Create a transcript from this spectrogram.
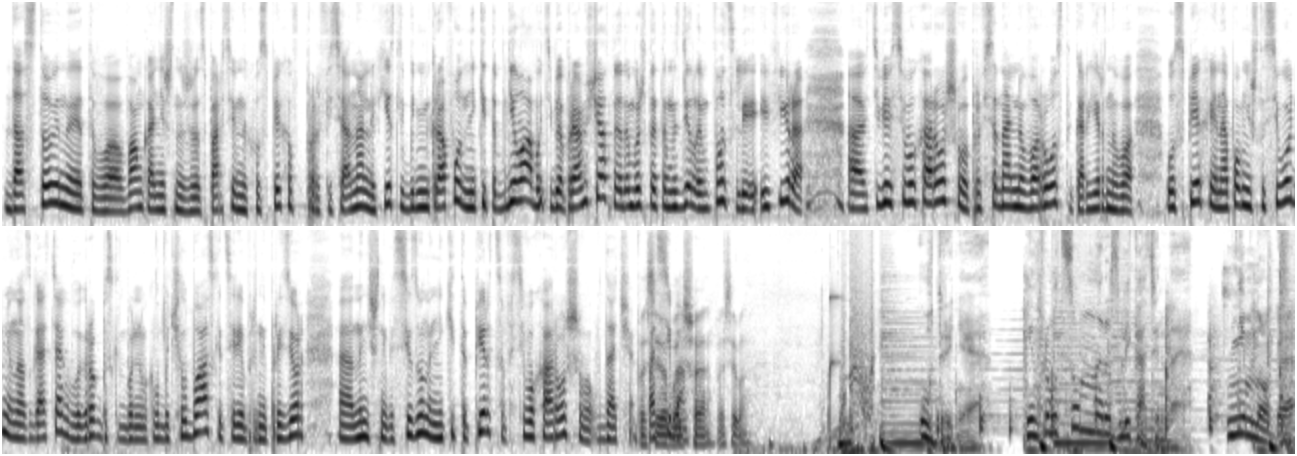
достойны этого. Вам, конечно же, спортивных успехов, профессиональных. Если бы не микрофон, Никита, обняла бы тебя прямо сейчас, но я думаю, что это мы сделаем после эфира. А, Тебе всего хорошего, профессионального роста, карьерного успеха. И напомню, что сегодня у нас в гостях был игрок баскетбольного клуба «Челбаскет», серебряный призер э, нынешнего сезона Никита Перцев. Всего хорошего, удачи. Спасибо, большое. Спасибо. Утреннее. Информационно-развлекательное. Немного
